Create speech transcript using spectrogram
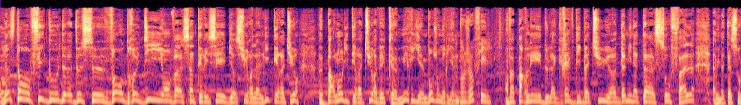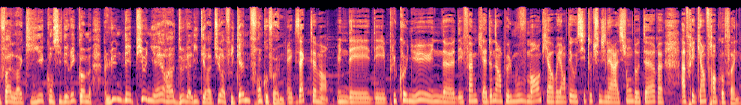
L'instant feel good de ce vendredi, on va s'intéresser bien sûr à la littérature. Euh, parlons littérature avec euh, Myriam. Bonjour Myriam. Bonjour Phil. On va parler de la grève des battus hein, d'Aminata Sofal. Aminata Sofal hein, qui est considérée comme l'une des pionnières hein, de la littérature africaine francophone. Exactement. Une des, des plus connues, une euh, des femmes qui a donné un peu le mouvement, qui a orienté aussi toute une génération d'auteurs africains francophones.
